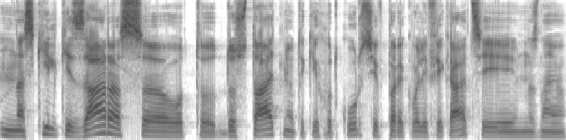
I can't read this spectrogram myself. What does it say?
наскільки зараз е, от достатньо таких от курсів перекваліфікації? Не знаю,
